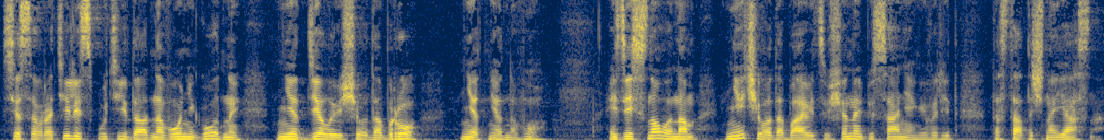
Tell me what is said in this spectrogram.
Все совратились с пути до одного негодны, нет делающего добро, нет ни одного. И здесь снова нам нечего добавить. Священное Писание говорит достаточно ясно.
